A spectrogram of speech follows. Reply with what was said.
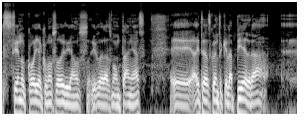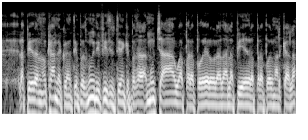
siendo coya como soy, digamos, hijo de las montañas, eh, ahí te das cuenta que la piedra la piedra no cambia con el tiempo, es muy difícil, tiene que pasar mucha agua para poder horadar la piedra, para poder marcarla.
